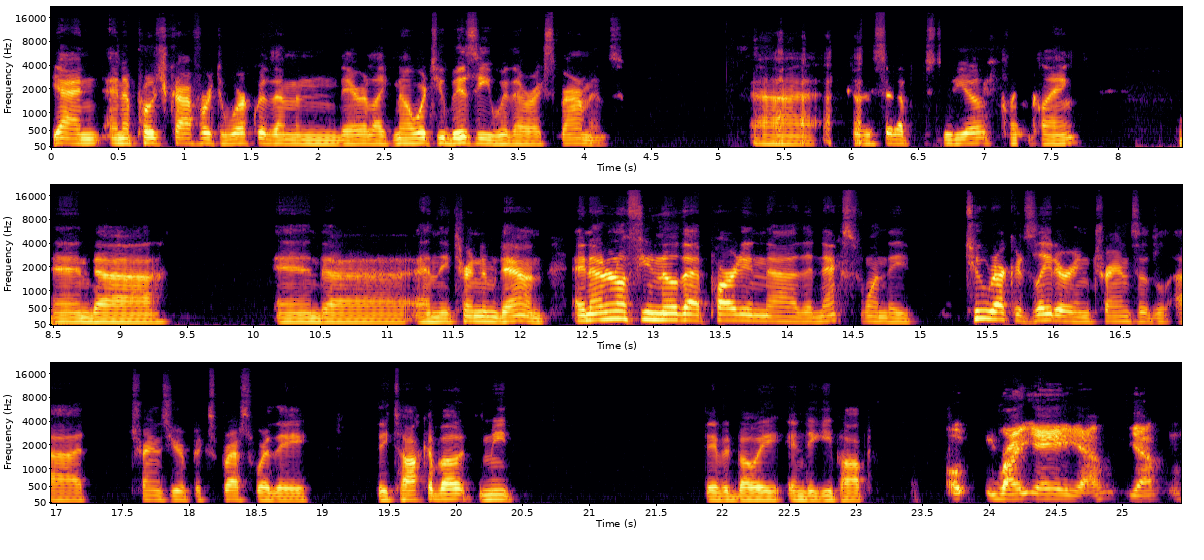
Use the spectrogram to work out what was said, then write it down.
yeah, and, and approached Kraftwerk to work with them, and they were like, "No, we're too busy with our experiments." Uh, so they set up the studio, clang clang, and uh, and uh, and they turned him down. And I don't know if you know that part in uh, the next one. They two records later in Trans uh, Trans Europe Express where they they talk about meet David Bowie and Iggy Pop. Oh, right. Yeah, yeah, yeah. yeah.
